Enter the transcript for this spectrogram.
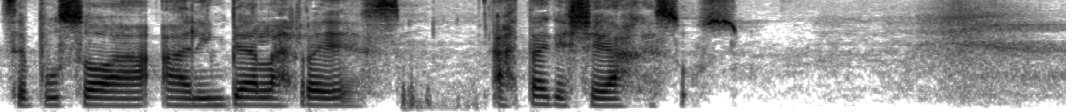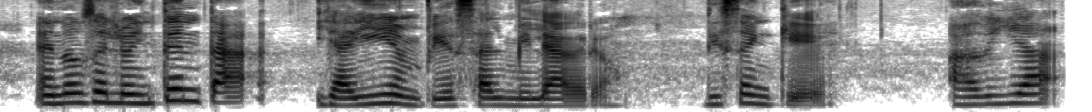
se puso a limpiar las redes hasta que llega Jesús. Entonces lo intenta y ahí empieza el milagro. Dicen que había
